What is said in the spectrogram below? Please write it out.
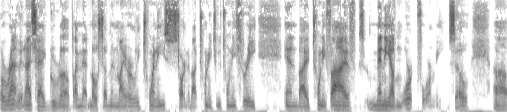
around, and I say I grew up, I met most of them in my early 20s, starting about 22, 23. And by 25, many of them worked for me. So uh,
